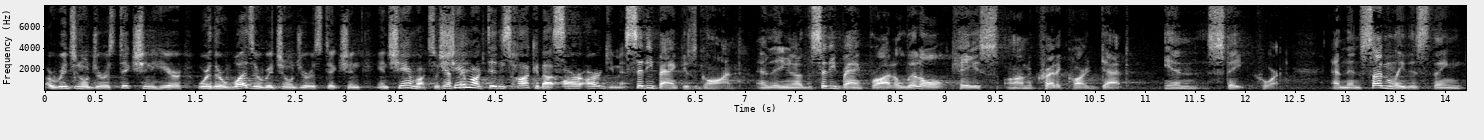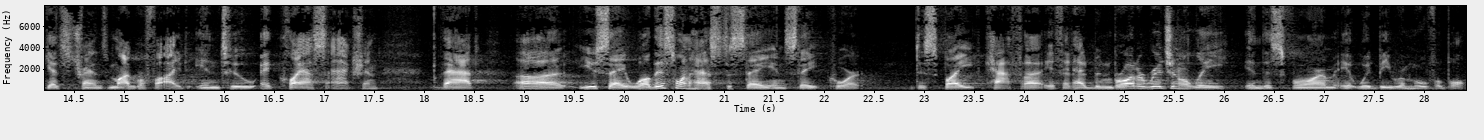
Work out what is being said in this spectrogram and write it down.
original jurisdiction here where there was original jurisdiction in Shamrock. So Shamrock didn't talk about our argument. Citibank is gone. And, you know, the Citibank brought a little case on credit card debt in state court. And then suddenly this thing gets transmogrified into a class action that uh, you say, well, this one has to stay in state court. Despite CAFA, if it had been brought originally in this form, it would be removable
